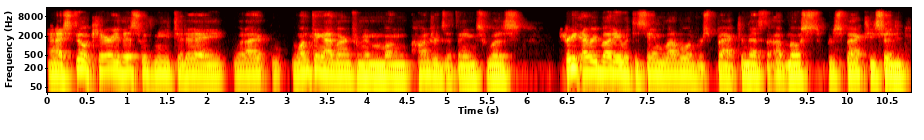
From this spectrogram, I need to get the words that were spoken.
And I still carry this with me today. What I one thing I learned from him among hundreds of things was treat everybody with the same level of respect, and that's the utmost respect. He said,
